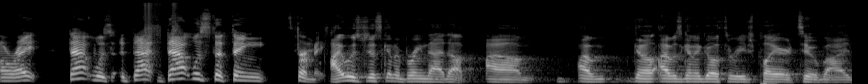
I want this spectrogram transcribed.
All right, that was that that was the thing for me. I was just gonna bring that up. Um, I'm gonna I was gonna go through each player too, but I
